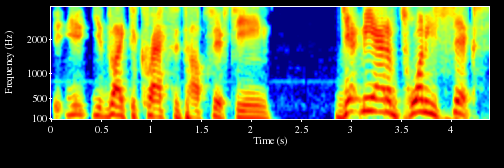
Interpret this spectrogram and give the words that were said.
you'd like to crack the top 15. Get me out of 26th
